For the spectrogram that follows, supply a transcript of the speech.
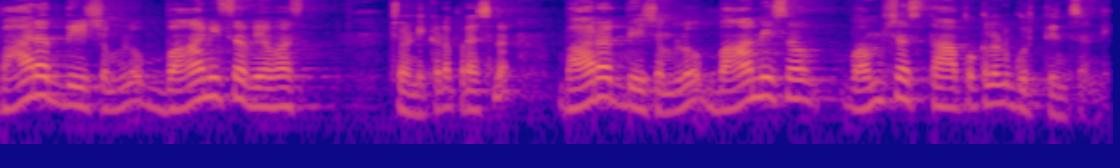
భారతదేశంలో బానిస వ్యవస్థ చూడండి ఇక్కడ ప్రశ్న. భారతదేశంలో బానిస వంశ స్థాపకులను గుర్తించండి.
